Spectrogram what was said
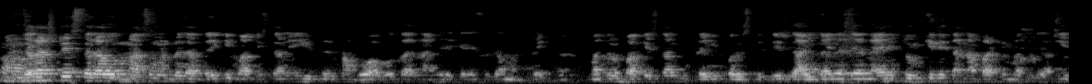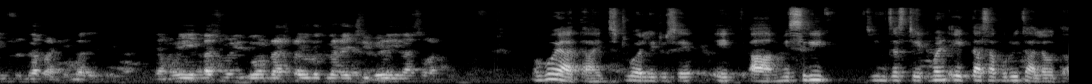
आंतरराष्ट्रीय स्तरावरून असं म्हटलं जातंय की पाकिस्तानने युद्ध थांबवावं कारण अमेरिकेने सुद्धा म्हटलंय. मात्र पाकिस्तान कुठल्याही परिस्थितीत ऐकायला तयार नाही आणि तुर्कीने त्यांना पाठिंबा दिला चीन सुद्धा पाठिंबा देते त्यामुळे एकाच वेळी दोन राष्ट्राविरोधात लढायची वेळ येईल असं वाटतं बघूया आता. It's too early to say एक मिसरी जींचं स्टेटमेंट एक तासापूर्वीच आलं होतं.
